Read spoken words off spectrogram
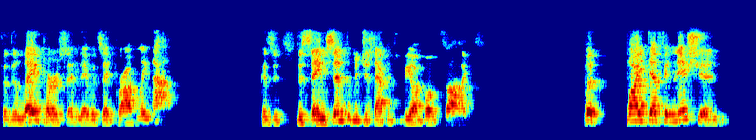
For the layperson, they would say probably not, because it's the same symptom. It just happens to be on both sides. But by definition,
